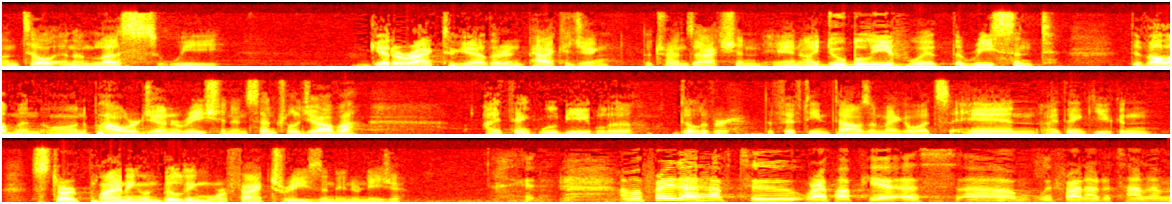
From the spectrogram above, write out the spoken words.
until and unless we get our act together in packaging the transaction. And I do believe with the recent development on power generation in Central Java, I think we'll be able to deliver the 15,000 megawatts. And I think you can start planning on building more factories in Indonesia. I'm afraid I have to wrap up here as um, we've run out of time. And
